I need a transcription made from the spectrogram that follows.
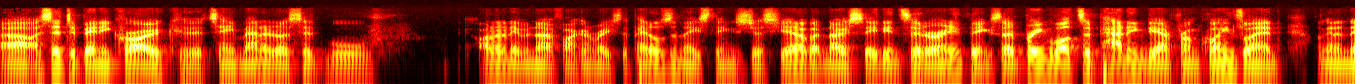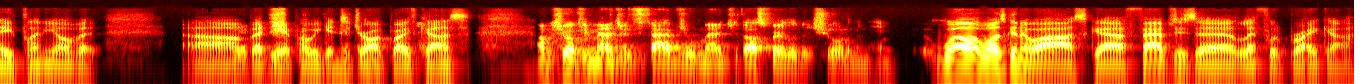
uh, I said to Benny Croke, the team manager, I said, well, I don't even know if I can reach the pedals in these things just yet. I've got no seat insert or anything. So bring lots of padding down from Queensland. I'm going to need plenty of it. Uh, but yeah, probably get to drive both cars. I'm sure if you manage with Fabs, you'll manage with us. We're a little bit shorter than him. Well, I was going to ask. Uh, Fabs is a left foot breaker,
